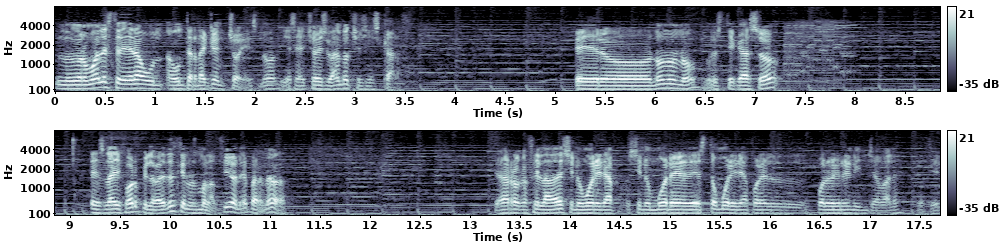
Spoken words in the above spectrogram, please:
lo normal es tener a un, a un Terrakion Choice, ¿no? Ya sea Choice Band o Choice Scarf. Pero no, no, no. En este caso es Life Orb y la verdad es que no es mala opción, ¿eh? Para nada. Ya roca y si no morirá, si no muere de esto, morirá por el, por el Green Ninja, ¿vale? Es decir,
